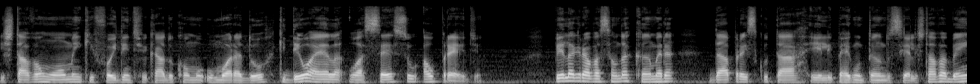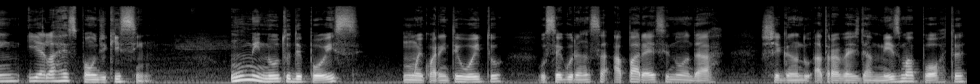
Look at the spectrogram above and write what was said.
estava um homem que foi identificado como o morador que deu a ela o acesso ao prédio. Pela gravação da câmera, dá para escutar ele perguntando se ela estava bem e ela responde que sim. Um minuto depois, 1h48, o segurança aparece no andar, chegando através da mesma porta,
